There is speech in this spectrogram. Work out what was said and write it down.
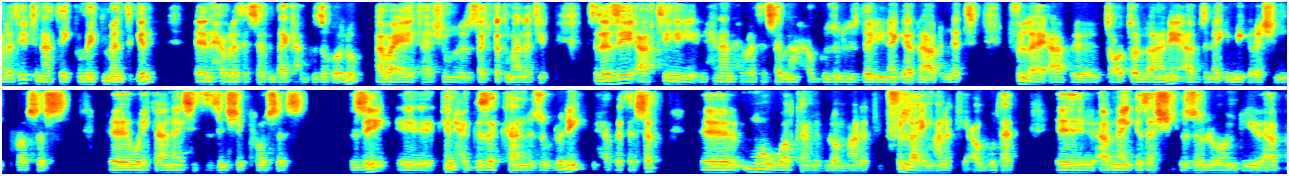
ማለት እዩ እቲ ናተይ ኮሚትመንት ግን ንሕብረተሰብ እንታይ ክሕግዙ ዝኽእሉ ኣባይ እታ ሽሙ ዝፀቅጥ ማለት እዩ ስለዚ ኣብቲ ንሕና ንሕብረተሰብና ክሕግዙሉ ዝደልዩ ነገር ንኣብነት ብፍላይ ኣብ ጠቕጠሉ ኣነ ኣብዚ ናይ ኢሚግሬሽን ፕሮሰስ ወይ ከዓ ናይ ሲቲዝንሽፕ ፕሮሰስ እዚ ክንሕግዘካ ንዝብሉኒ ንሕብረተሰብ ሞር ወልካም ይብሎም ማለት እዩ ብፍላይ ማለት እዩ ኣብኡታት ኣብ ናይ ገዛ ሽግር ዘለዎም ድዩ ኣብ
